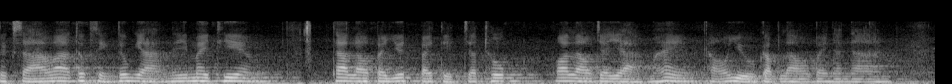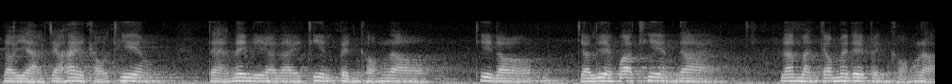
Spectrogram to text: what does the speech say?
ศึกษาว่าทุกสิ่งทุกอย่างนี้ไม่เที่ยง ถ้าเราไปยึดไปติดจะทุกข์ เพราะเราจะอยากมาให้เขาอยู่กับเราไปนานๆ เราอยากจะให้เขาเที่ยง แต่ไม่มีอะไรที่เป็นของเราที่เราจะเรียกว่าเที่ยงได้ และมันก็ไม่ได้เป็นของเรา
